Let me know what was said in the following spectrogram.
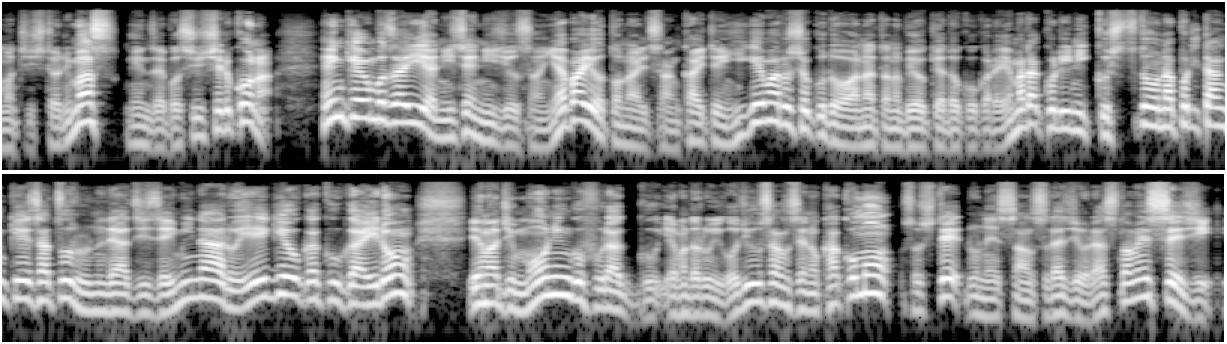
お待ちしております。現在募集しているコーナー。偏見オブザイヤー2023やばいお隣さん開店ひげ丸食堂あなたの病気はどこから山田クリニック出動ナポリタン警察ルネラジゼミナール営業学概論山順モーニングフラッグ山田るい53世の過去問そしてルネッサンスラジオラストメッセージ、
